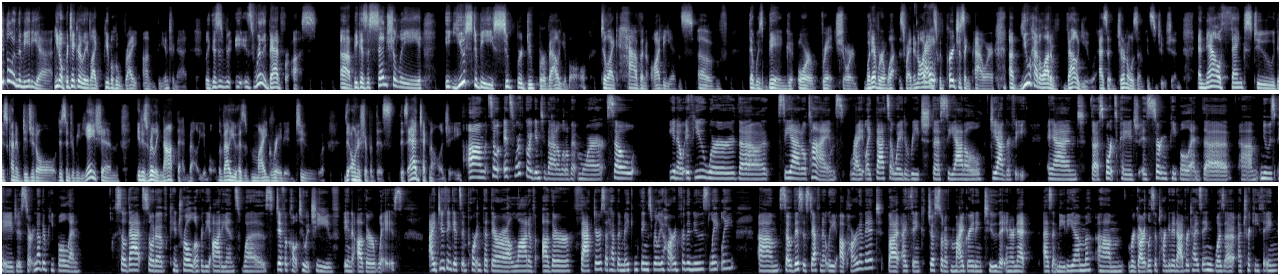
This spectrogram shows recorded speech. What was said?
people in the media, you know, particularly like people who write on the internet, like this is it's really bad for us uh, because essentially it used to be super duper valuable to like have an audience of that was big or rich or whatever it was, right? An audience right. with purchasing power. Um, you had a lot of value as a journalism institution. And now, thanks to this kind of digital disintermediation, it is really not that valuable. The value has migrated to the ownership of this this ad technology. Um, so it's worth going into that a little bit more. So you know, if you were the Seattle Times, right, like that's a way to reach the Seattle geography. And the sports page is certain people, and the um, news page is certain other people. And so that sort of control over the audience was difficult to achieve in other ways. I do think it's important that there are a lot of other factors that have been making things really hard for the news lately. Um, so this is definitely a part of it, but I think just sort of migrating to the internet as a medium, um, regardless of targeted advertising, was a, a tricky thing.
